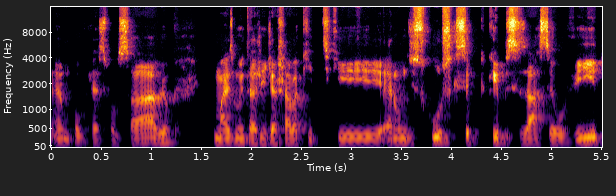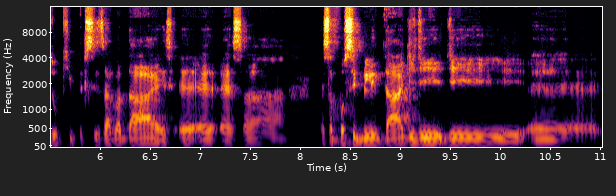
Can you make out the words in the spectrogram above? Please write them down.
era um pouco responsável, mas muita gente achava que, que era um discurso que, se, que precisava ser ouvido, que precisava dar é, é, essa, essa possibilidade de, de, é,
